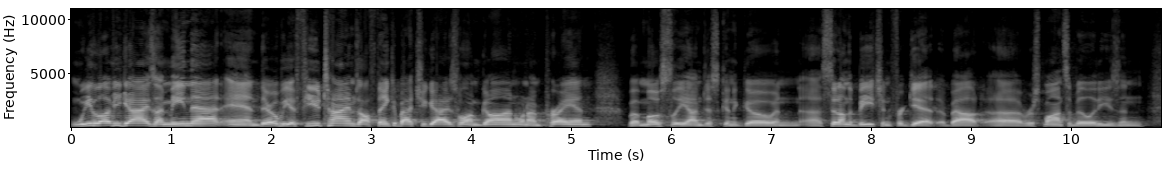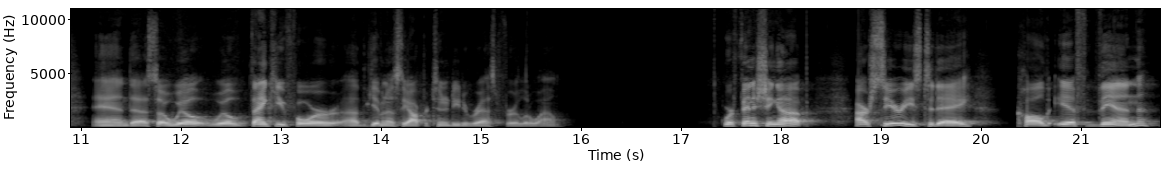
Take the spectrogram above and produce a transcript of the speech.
we love you guys. I mean that. And there will be a few times I'll think about you guys while I'm gone when I'm praying. But mostly I'm just going to go and uh, sit on the beach and forget about uh, responsibilities. And, and uh, so we'll, we'll thank you for uh, giving us the opportunity to rest for a little while. We're finishing up our series today called If Then.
